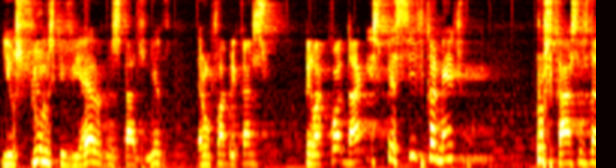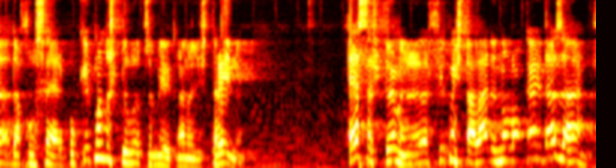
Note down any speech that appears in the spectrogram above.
E os filmes que vieram dos Estados Unidos eram fabricados pela Kodak especificamente para os caças da, da Força Aérea. Porque quando os pilotos americanos eles treinam, essas câmeras elas ficam instaladas no local das armas.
